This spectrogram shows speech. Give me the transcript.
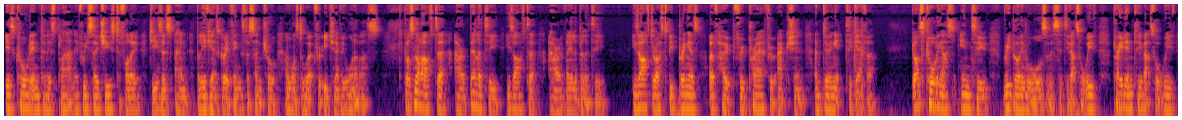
is called into this plan if we so choose to follow Jesus and believe he has great things for Central and wants to work through each and every one of us. God's not after our ability, he's after our availability. He's after us to be bringers of hope through prayer, through action, and doing it together. God's calling us into rebuilding the walls of the city. That's what we've prayed into. That's what we've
